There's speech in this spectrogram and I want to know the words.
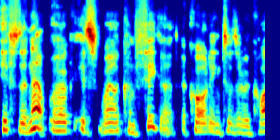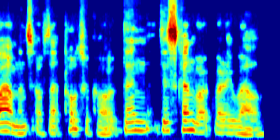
if the network is well configured according to the requirements of that protocol, then this can work very well.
